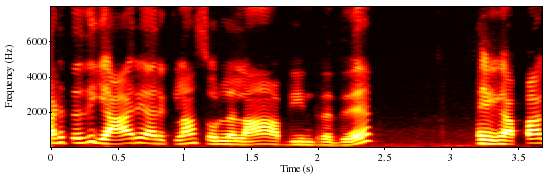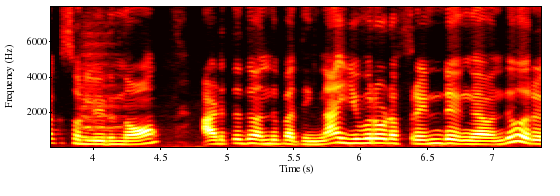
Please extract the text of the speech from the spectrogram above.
அடுத்தது யார் யாருக்கெல்லாம் சொல்லலாம் அப்படின்றது. எங்கள் அப்பாவுக்கு சொல்லியிருந்தோம். அடுத்தது வந்து பார்த்திங்கன்னா இவரோட ஃப்ரெண்டுங்க வந்து ஒரு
